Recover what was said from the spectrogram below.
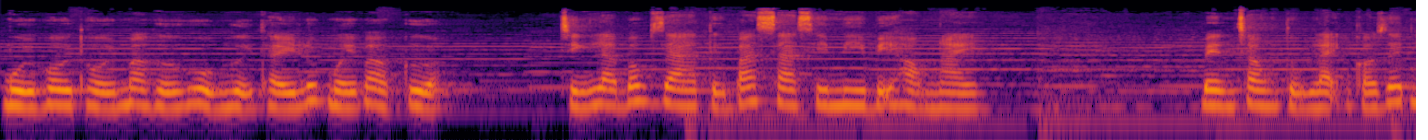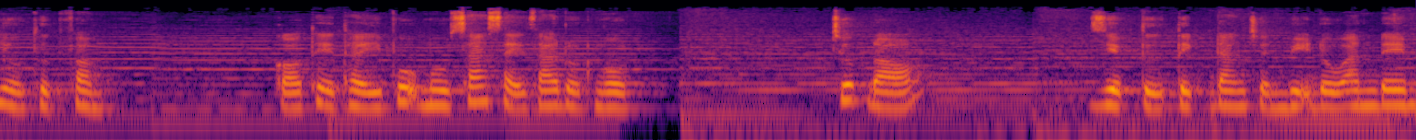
Mùi hôi thối mà hứa hủ ngửi thấy lúc mới vào cửa chính là bốc ra từ bát sashimi bị hỏng này. Bên trong tủ lạnh có rất nhiều thực phẩm. Có thể thấy vụ mưu sát xảy ra đột ngột. Trước đó, Diệp Tử Tịch đang chuẩn bị đồ ăn đêm.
